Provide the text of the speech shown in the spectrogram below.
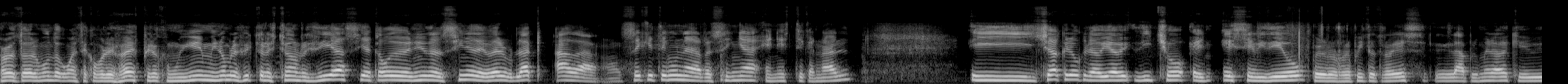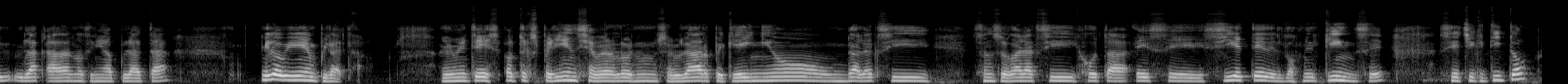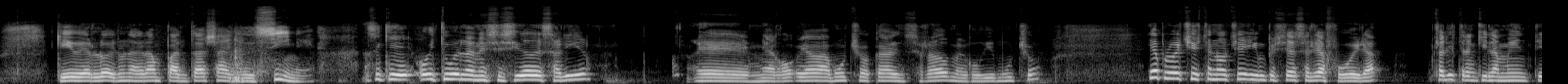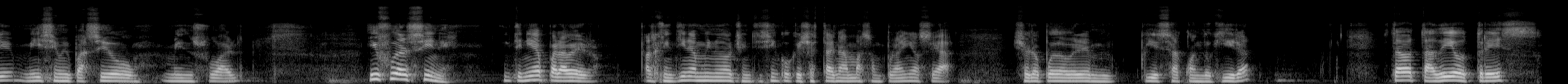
Hola a todo el mundo, ¿cómo está? ¿Cómo les va? Espero que muy bien. Mi nombre es Víctor Esteban Ruiz Díaz y acabo de venir del cine de ver Black Adam. Sé que tengo una reseña en este canal y ya creo que lo había dicho en ese video, pero lo repito otra vez. La primera vez que vi Black Adam no tenía plata y lo vi en pirata. Obviamente es otra experiencia verlo en un celular pequeño, un Galaxy, Samsung Galaxy JS7 del 2015 así de chiquitito, que verlo en una gran pantalla en el cine. Así que hoy tuve la necesidad de salir. Eh, me agobiaba mucho acá encerrado, me agobié mucho. Y aproveché esta noche y empecé a salir afuera. Salí tranquilamente, me hice mi paseo mensual. Y fui al cine. Y tenía para ver Argentina 1985, que ya está en Amazon Prime, o sea, yo lo puedo ver en mi pieza cuando quiera. Estaba Tadeo 3.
